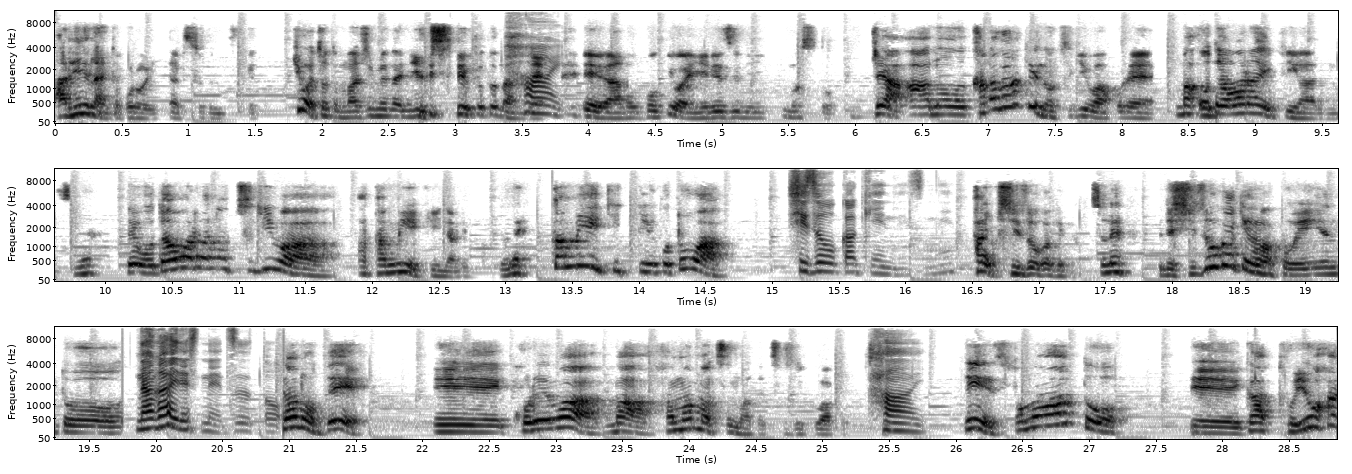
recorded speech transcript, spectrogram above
ありえないところを行ったりするんですけど、今日はちょっと真面目なニュースということなんで、はい、えー、あの、ボケは入れずにいきますと。じゃあ、あの、神奈川県の次はこれ、まあ、小田原駅があるんですね。で、小田原の次は熱海駅になりますよね。熱海駅っていうことは、静岡県ですね。はい、静岡県なんですね。で、静岡県はこう延々と。長いですね、ずっと。なので、えー、これは、まあ、浜松まで続くわけです。はい。で、その後、えー、が豊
